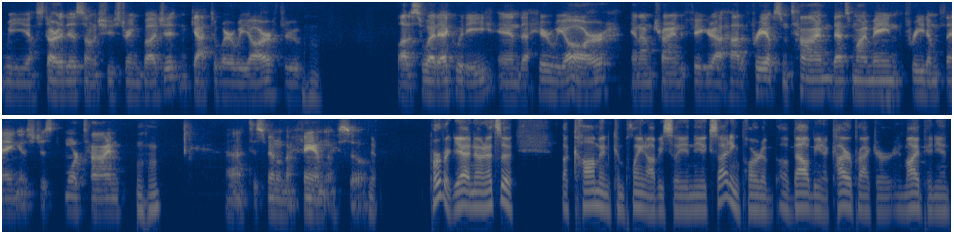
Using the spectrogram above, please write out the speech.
we uh, started this on a shoestring budget and got to where we are through mm-hmm. A lot of sweat equity. And uh, here we are. And I'm trying to figure out how to free up some time. That's my main freedom thing is just more time. Mm-hmm uh, to spend with my family. So yeah. perfect. Yeah, no, that's a a common complaint, obviously. And the exciting part of, about being a chiropractor, in my opinion,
